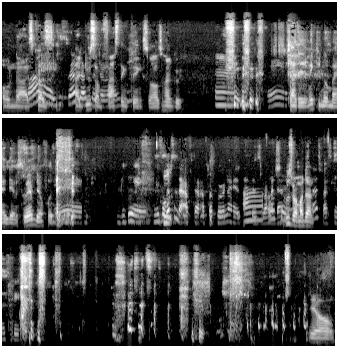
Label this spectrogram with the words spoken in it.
Oh nah, it's because you I do some jollof. fasting things, so I was hungry. Mm. Yeah. Charlie, make you no mind them. Swerve them for them. Yeah. Be there. You forgotten that after after Corona is, Ah, is oh, Ramadan. Who's Ramadan? That's fasting today. Yo.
